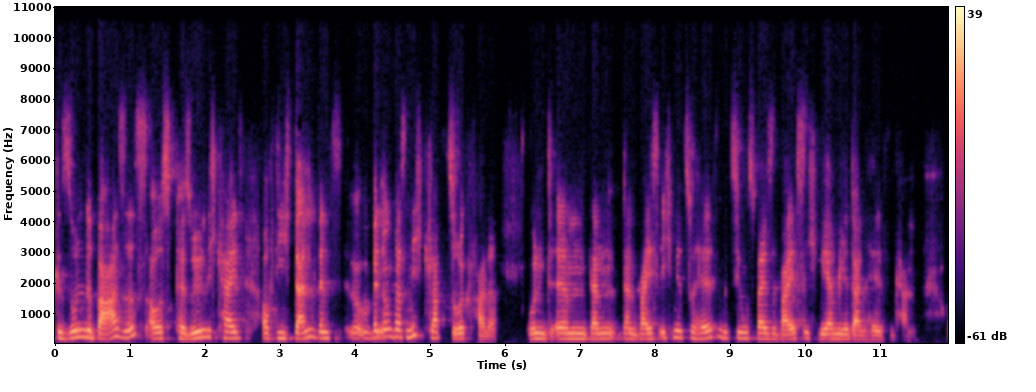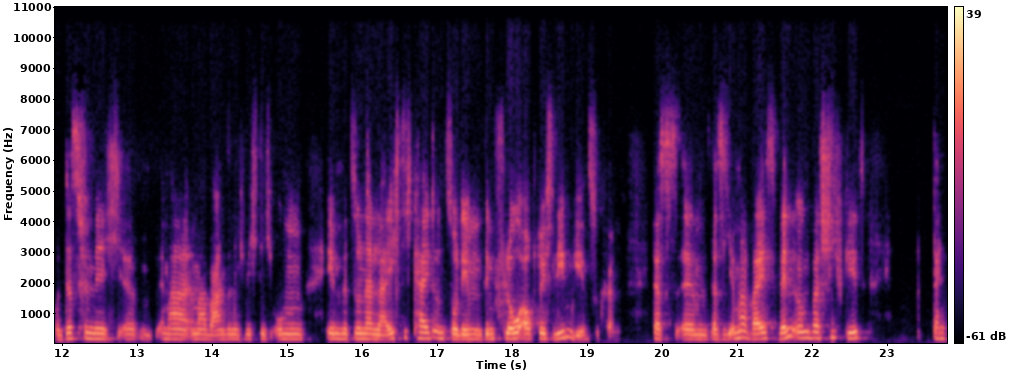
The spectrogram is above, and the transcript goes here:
gesunde Basis aus Persönlichkeit, auf die ich dann, wenn's, wenn irgendwas nicht klappt, zurückfalle. Und ähm, dann, dann weiß ich mir zu helfen, beziehungsweise weiß ich, wer mir dann helfen kann. Und das finde ich äh, immer, immer wahnsinnig wichtig, um eben mit so einer Leichtigkeit und so dem, dem Flow auch durchs Leben gehen zu können. Dass, ähm, dass ich immer weiß, wenn irgendwas schief geht, dann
